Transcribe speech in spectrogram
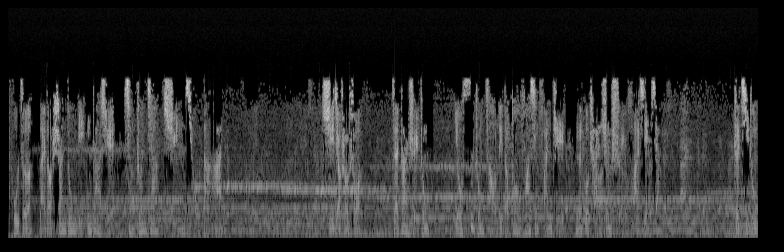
蒲泽来到山东理工大学，向专家寻求答案。徐教授说，在淡水中有四种藻类的爆发性繁殖，能够产生水华现象。这其中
